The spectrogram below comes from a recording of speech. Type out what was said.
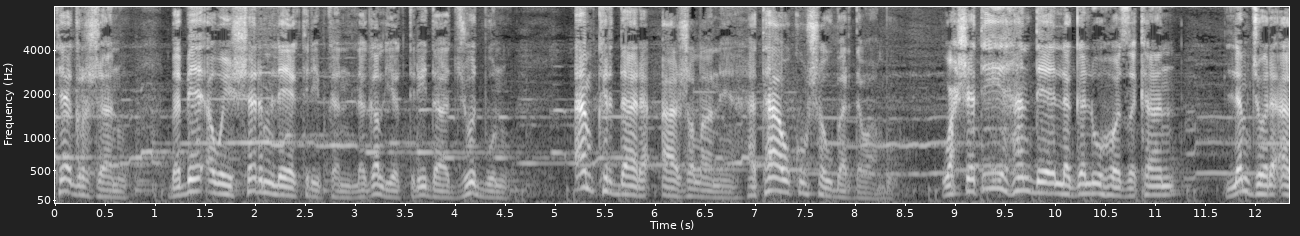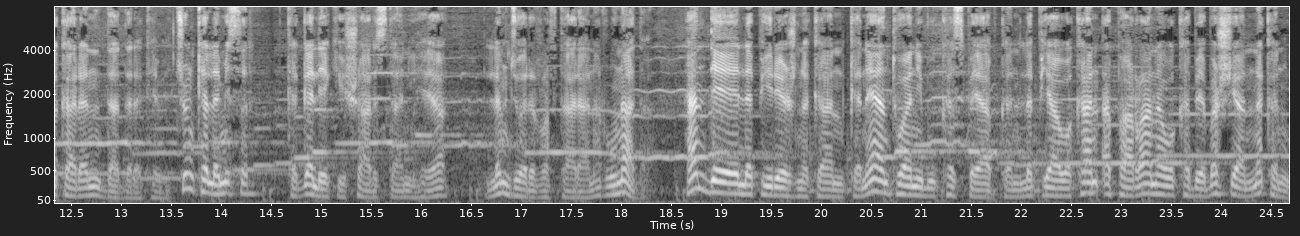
تێگڕژان و بەبێ ئەوەی شەرم لە یەکتری بکەن لەگەڵ یەکتریدا جووت بوون و ئەم کردارە ئاژەڵانێ هەتاوەکو شەو بەردەوام بوو وحشەتی هەندێ لە گەل و هۆزەکان لەم جۆرە ئاکاراندا دەرەکەوێت چونکە لە میسر کە گەلێکی شارستانی هەیە لەم جۆرە ڕفتارانە ڕوونادا هەندێ لە پیرێژنەکان کە نەیان توانی بوو کەس پیا بکەن لە پیاوەکان ئەپارانەوە کە بێبەشیان نەکەن و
